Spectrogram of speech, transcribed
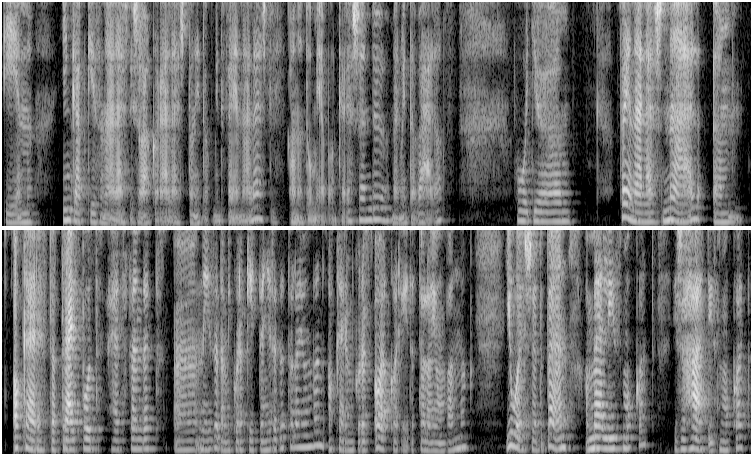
én inkább kézenállást és alkarállást tanítok, mint fejenállást, ez anatómiában keresendő, mert mint a válasz, hogy fejenállásnál um, akár ezt a tripod headstandet uh, nézed, amikor a két tenyered a talajon van, akár amikor az alkarjaid a talajon vannak, jó esetben a mellizmokat és a hátizmokat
